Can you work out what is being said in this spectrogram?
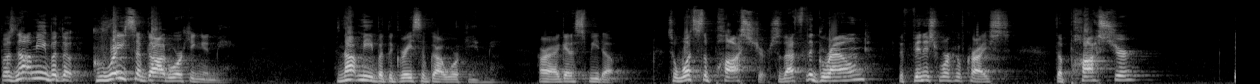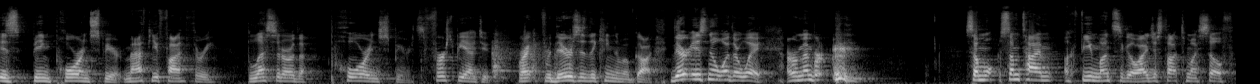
But it's not me, but the grace of God working in me. It's not me, but the grace of God working in me. All right, I got to speed up. So, what's the posture? So, that's the ground, the finished work of Christ. The posture is being poor in spirit. Matthew 5 3. Blessed are the poor in spirits. First beatitude, right? For theirs is the kingdom of God. There is no other way. I remember some, sometime a few months ago, I just thought to myself,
